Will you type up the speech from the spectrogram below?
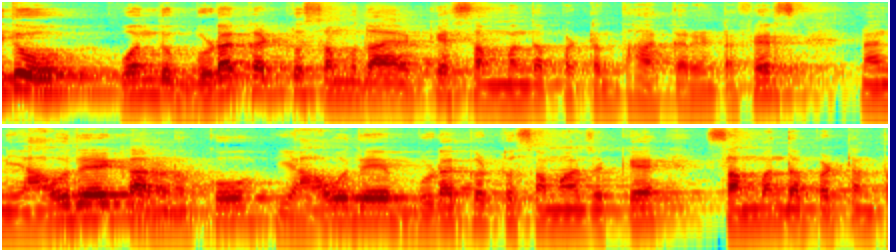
ಇದು ಒಂದು ಬುಡಕಟ್ಟು ಸಮುದಾಯಕ್ಕೆ ಸಂಬಂಧಪಟ್ಟಂತಹ ಕರೆಂಟ್ ಅಫೇರ್ಸ್ ನಾನು ಯಾವುದೇ ಕಾರಣಕ್ಕೂ ಯಾವುದೇ ಬುಡಕಟ್ಟು ಸಮಾಜಕ್ಕೆ ಸಂಬಂಧಪಟ್ಟಂಥ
